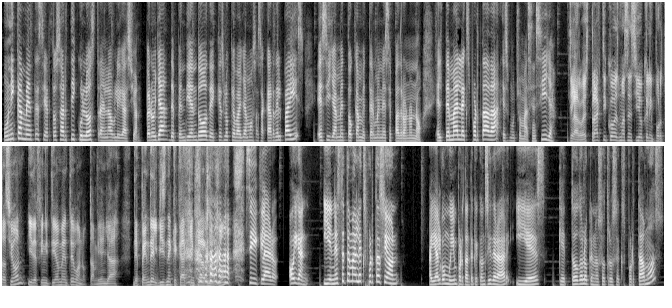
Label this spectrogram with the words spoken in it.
Únicamente ciertos artículos traen la obligación, pero ya dependiendo de qué es lo que vayamos a sacar del país, es si ya me toca meterme en ese padrón o no. El tema de la exportada es mucho más sencilla. Claro, es práctico, es más sencillo que la importación y definitivamente, bueno, también ya depende del business que cada quien quiera armar, ¿no? sí, claro. Oigan, y en este tema de la exportación hay algo muy importante que considerar y es que todo lo que nosotros exportamos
